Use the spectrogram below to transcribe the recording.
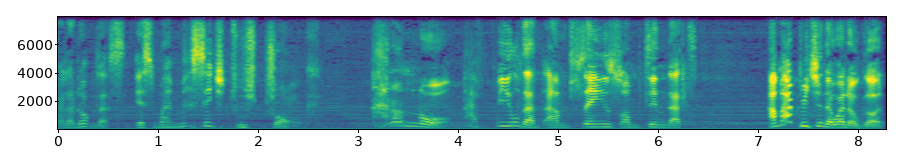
Brother Douglas, is my message too strong? I don't know. I feel that I'm saying something that. Am I preaching the word of God?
